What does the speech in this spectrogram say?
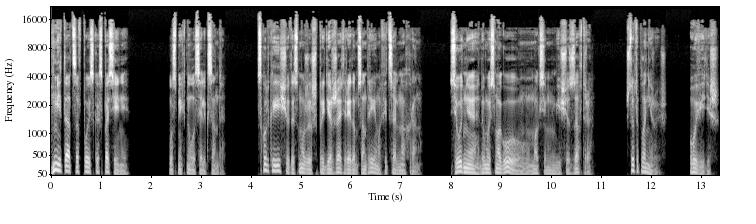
Метаться в поисках спасения, — усмехнулась Александра. Сколько еще ты сможешь придержать рядом с Андреем официальную охрану? Сегодня, думаю, смогу, максимум еще завтра. Что ты планируешь? Увидишь.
